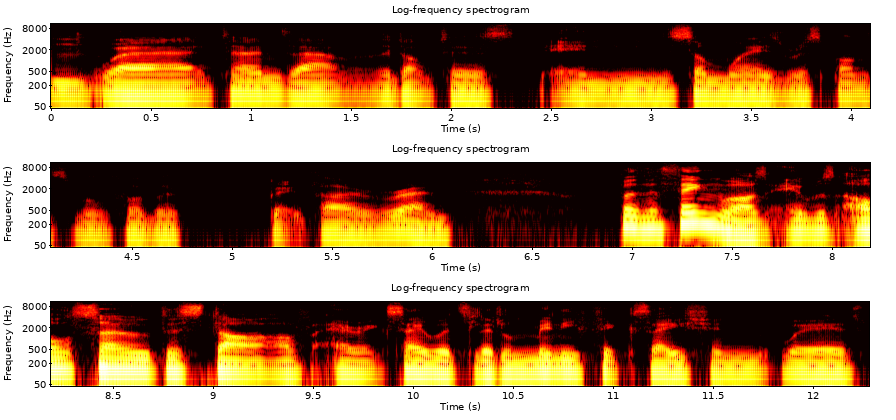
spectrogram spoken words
Mm. where it turns out that the Doctor's in some ways responsible for the Great Fire of Rome. But the thing was, it was also the start of Eric Saward's little mini fixation with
